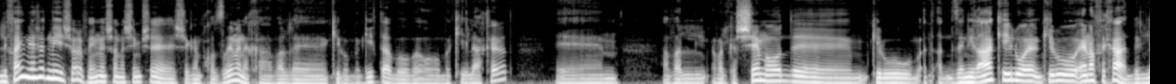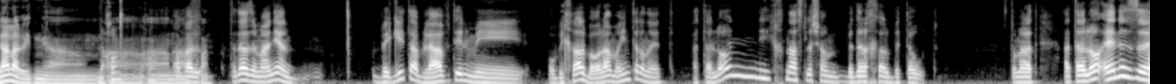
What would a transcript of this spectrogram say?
לפעמים יש את מי לשאול, לפעמים יש אנשים ש, שגם חוזרים אליך, אבל כאילו ב-GitHub או, או בקהילה אחרת. אבל, אבל קשה מאוד, כאילו, זה נראה כאילו, כאילו אין אף אחד, בגלל ה-README ה- נכון, ה- נכון. המאפן. אתה יודע, זה מעניין. ב-GitHub, להבדיל מ... או בכלל בעולם האינטרנט, אתה לא נכנס לשם בדרך כלל בטעות. זאת אומרת, אתה לא, אין איזה,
